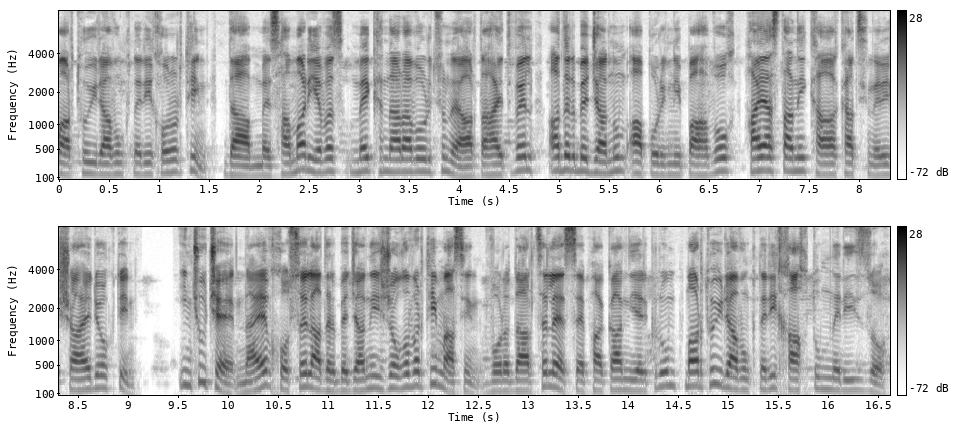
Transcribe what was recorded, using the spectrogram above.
մարդու իրավունքների խորհրդին։ Դա մեզ համար եւս մեկ հնարավորություն է արտահայտվել Ադրբեջանում ապօրինի պահվող Հայաստանի քաղաքացիների շահերի օգտին։ Ինչու՞ չէ, նաև խոսել Ադրբեջանի ժողովրդի մասին, որը դարձել է սեփական երկրում մարդու իրավունքների խախտումների զոհ։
